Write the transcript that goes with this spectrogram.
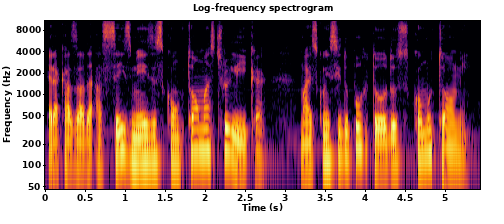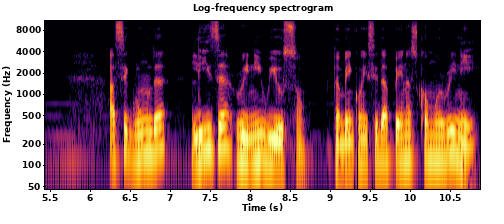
Era casada há seis meses com Thomas Trilica, mais conhecido por todos como Tommy. A segunda, Lisa Renee Wilson, também conhecida apenas como Renee.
